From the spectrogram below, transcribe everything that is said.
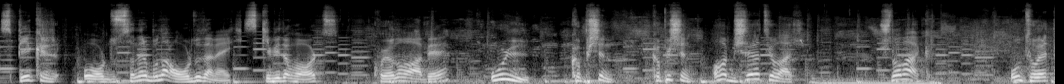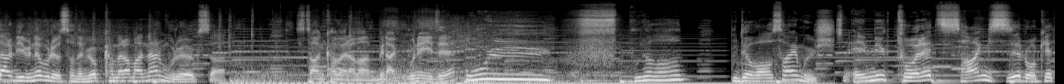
Speaker ordu. Sanırım bunlar ordu demek. Skibidi horde. Koyalım abi. Uy! Kapışın. Kapışın. Aa bir şeyler atıyorlar. Şuna bak. Oğlum tuvaletler birbirine vuruyor sanırım. Yok kameramanlar mı vuruyor yoksa? Titan kameraman. Bir dakika bu neydi? Uy! Bu ne lan? Bu devasaymış. Şimdi en büyük tuvalet hangisi? Roket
